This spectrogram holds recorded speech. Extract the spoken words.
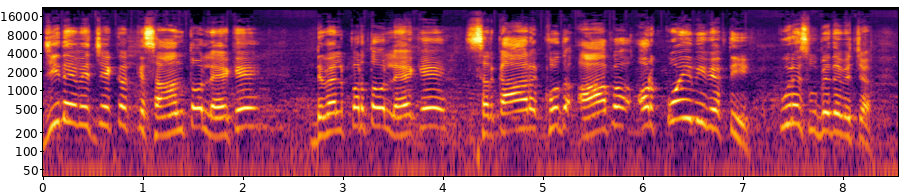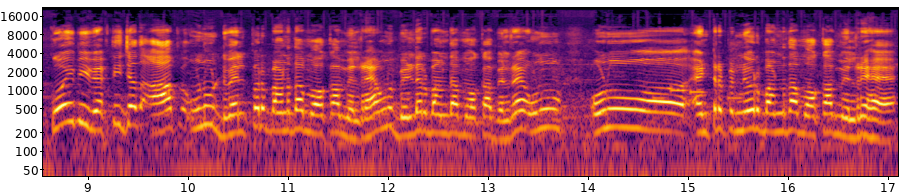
ਜਿਹਦੇ ਵਿੱਚ ਇੱਕ ਕਿਸਾਨ ਤੋਂ ਲੈ ਕੇ ਡਿਵੈਲਪਰ ਤੋਂ ਲੈ ਕੇ ਸਰਕਾਰ ਖੁਦ ਆਪ ਔਰ ਕੋਈ ਵੀ ਵਿਅਕਤੀ ਪੂਰੇ ਸੂਬੇ ਦੇ ਵਿੱਚ, ਕੋਈ ਵੀ ਵਿਅਕਤੀ ਜਦ ਆਪ ਉਹਨੂੰ ਡਿਵੈਲਪਰ ਬਣਨ ਦਾ ਮੌਕਾ ਮਿਲ ਰਿਹਾ, ਉਹਨੂੰ ਬਿਲਡਰ ਬਣਨ ਦਾ ਮੌਕਾ ਮਿਲ ਰਿਹਾ, ਉਹਨੂੰ ਉਹਨੂੰ ਐਂਟਰਪ੍ਰੀਨਿਓਰ ਬਣਨ ਦਾ ਮੌਕਾ ਮਿਲ ਰਿਹਾ ਹੈ,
